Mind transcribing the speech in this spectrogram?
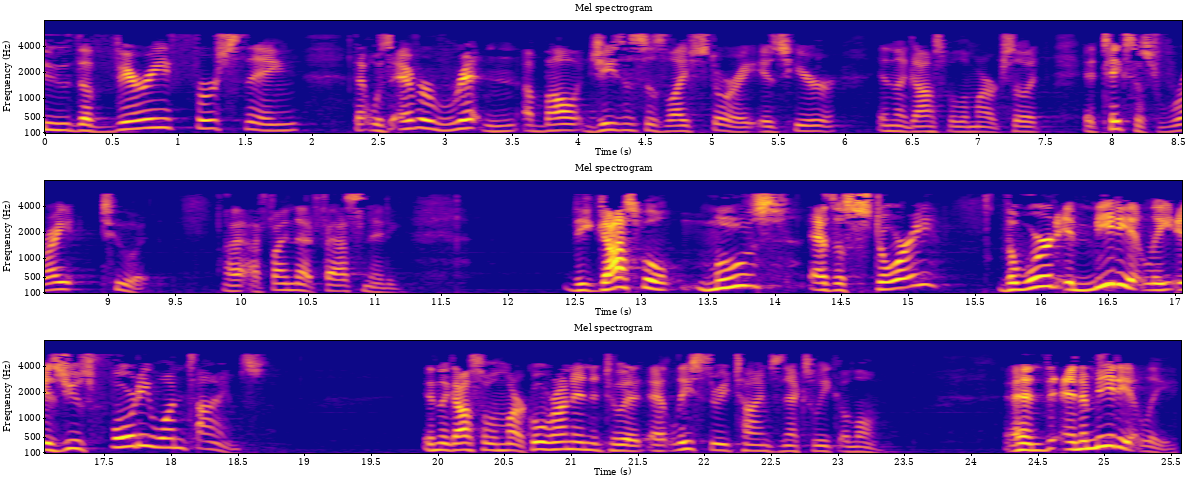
to the very first thing that was ever written about Jesus' life story is here in the Gospel of Mark. So it, it takes us right to it. I, I find that fascinating. The Gospel moves as a story. The word immediately is used 41 times in the Gospel of Mark. We'll run into it at least three times next week alone. And, and immediately,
